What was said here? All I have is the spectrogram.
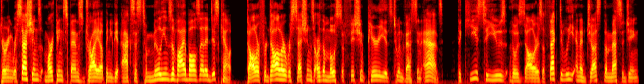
During recessions, marketing spends dry up and you get access to millions of eyeballs at a discount. Dollar for dollar, recessions are the most efficient periods to invest in ads. The key is to use those dollars effectively and adjust the messaging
